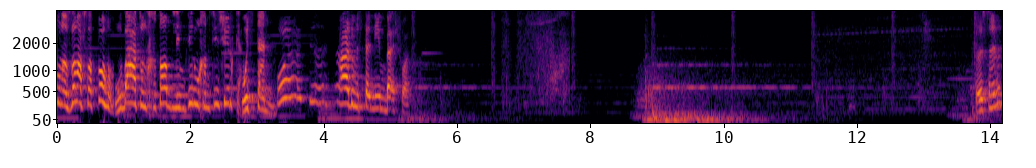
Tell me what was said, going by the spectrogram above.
منظمة في صفهم وبعتوا الخطاب ل 250 شركة. واستنوا. قعدوا مستنيين بقى شوية. لسه هنا؟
